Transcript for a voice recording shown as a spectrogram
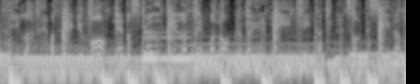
ég fíla. Að þurfi vopn eða skjöld til að flippa nokkrum aurum í tíkall Svolítið síðan.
